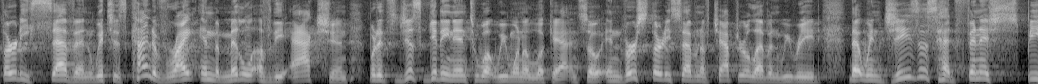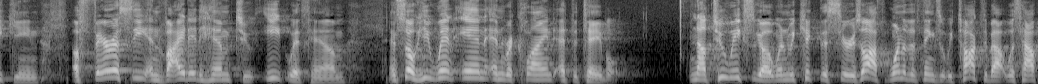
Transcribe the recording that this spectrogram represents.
37, which is kind of right in the middle of the action, but it's just getting into what we want to look at. And so in verse 37 of chapter 11, we read that when Jesus had finished speaking, a Pharisee invited him to eat with him. And so he went in and reclined at the table. Now, two weeks ago, when we kicked this series off, one of the things that we talked about was how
